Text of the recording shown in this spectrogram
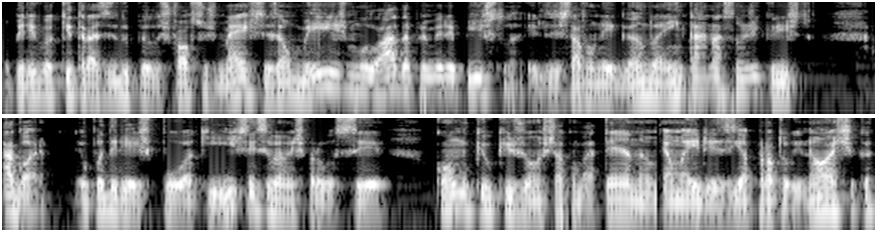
O perigo aqui trazido pelos falsos mestres é o mesmo lá da primeira epístola. Eles estavam negando a encarnação de Cristo. Agora, eu poderia expor aqui extensivamente para você como que o que João está combatendo é uma heresia protognóstica,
